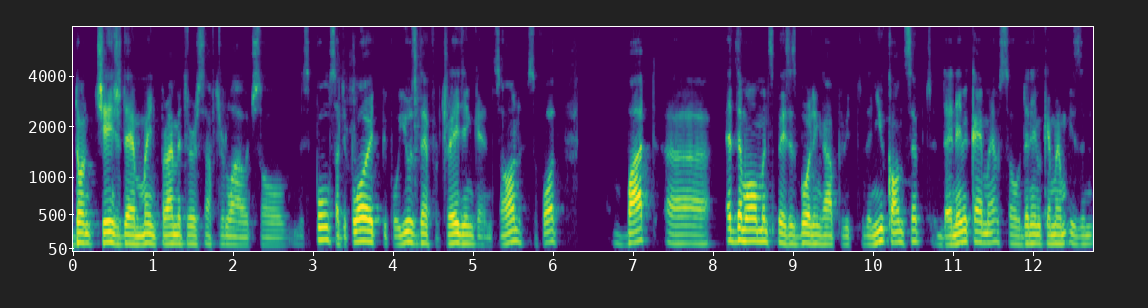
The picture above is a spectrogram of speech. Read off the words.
don't change their main parameters after launch. So these pools are deployed, people use them for trading and so on and so forth. But uh, at the moment, space is boiling up with the new concept, dynamic AMM. So dynamic AMM is an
